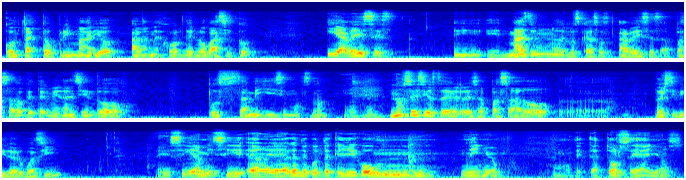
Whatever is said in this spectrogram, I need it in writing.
contacto primario, a lo mejor de lo básico. Y a veces, eh, en más de uno de los casos, a veces ha pasado que terminan siendo, pues, amiguísimos, ¿no? No sé si a ustedes les ha pasado uh, percibir algo así. sí, a mí sí. hagan de cuenta que llegó un niño como de 14 años,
